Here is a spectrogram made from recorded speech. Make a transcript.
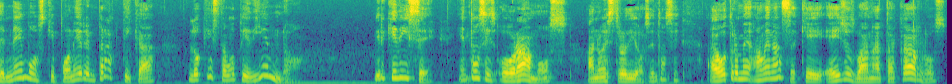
tenemos que poner en práctica lo que estamos pidiendo. Mire qué dice. Entonces oramos a nuestro Dios. Entonces, a otra amenaza, que ellos van a atacarlos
